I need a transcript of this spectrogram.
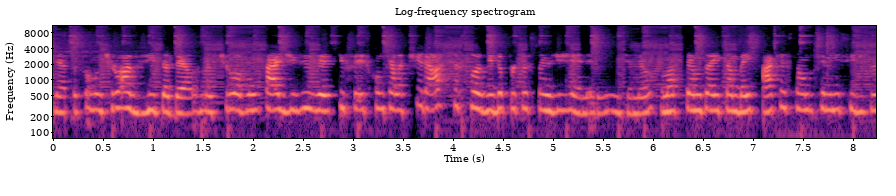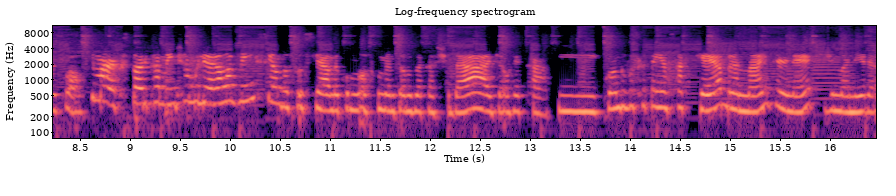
Né? A pessoa não tirou a vida dela, mas tirou a vontade de viver que fez com que ela tirasse a sua vida por questões de gênero, entendeu? Nós temos aí também a questão do feminicídio virtual. E, Marcos, historicamente, a mulher ela vem sendo associada, como nós comentamos, à castidade, ao recato. E quando você tem essa quebra na internet de maneira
